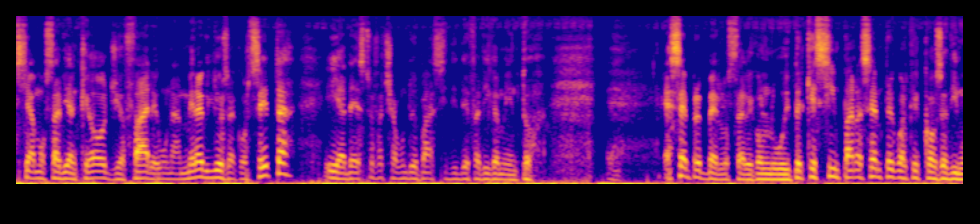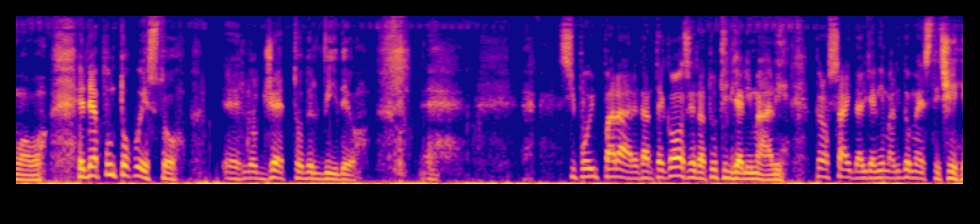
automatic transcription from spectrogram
Siamo stati anche oggi a fare una meravigliosa corsetta e adesso facciamo due passi di defaticamento. Eh, è sempre bello stare con lui perché si impara sempre qualche cosa di nuovo ed è appunto questo eh, l'oggetto del video. Eh, si può imparare tante cose da tutti gli animali, però sai dagli animali domestici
